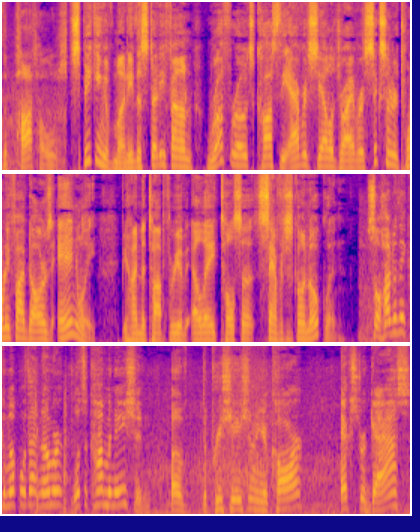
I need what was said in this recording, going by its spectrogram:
the potholes. Speaking of money, the study found rough roads cost the average Seattle driver $625 annually, behind the top three of LA, Tulsa, San Francisco, and Oakland. So, how do they come up with that number? Well, it's a combination of depreciation on your car, extra gas,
